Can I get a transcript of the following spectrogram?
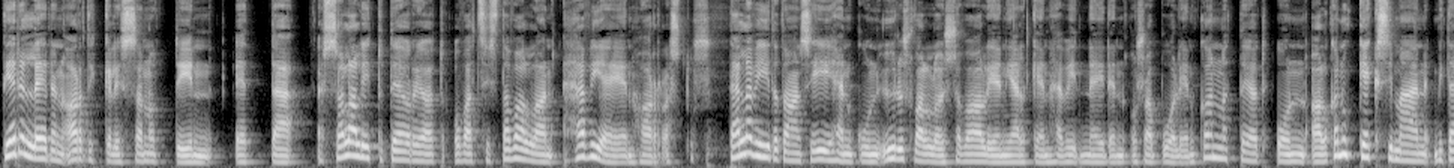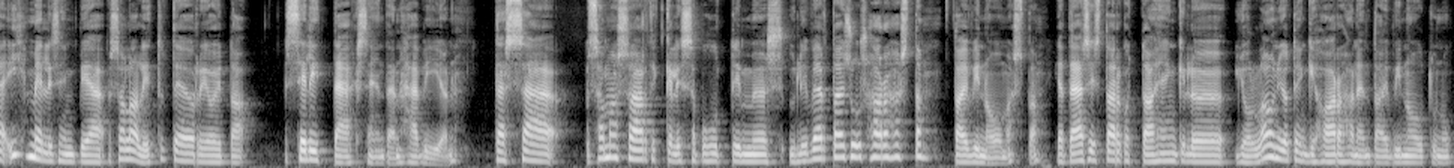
Tiedelehden artikkelissa sanottiin, että salaliittoteoriat ovat siis tavallaan häviäjien harrastus. Tällä viitataan siihen, kun Yhdysvalloissa vaalien jälkeen hävinneiden osapuolien kannattajat on alkanut keksimään mitä ihmeellisimpiä salaliittoteorioita selittääkseen tämän häviön. Tässä samassa artikkelissa puhuttiin myös ylivertaisuusharhasta tai vinoumasta. Ja tämä siis tarkoittaa henkilöä, jolla on jotenkin harhainen tai vinoutunut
